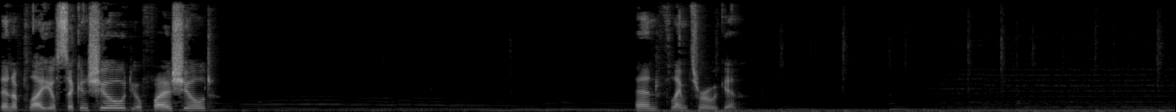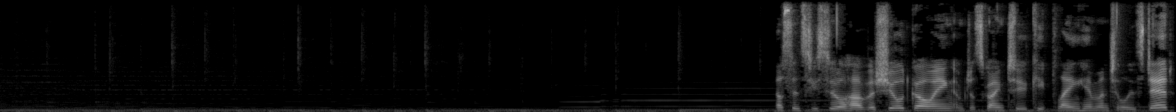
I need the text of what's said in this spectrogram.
Then apply your second shield, your fire shield. And flamethrower again. Now since you still have a shield going, I'm just going to keep playing him until he's dead.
